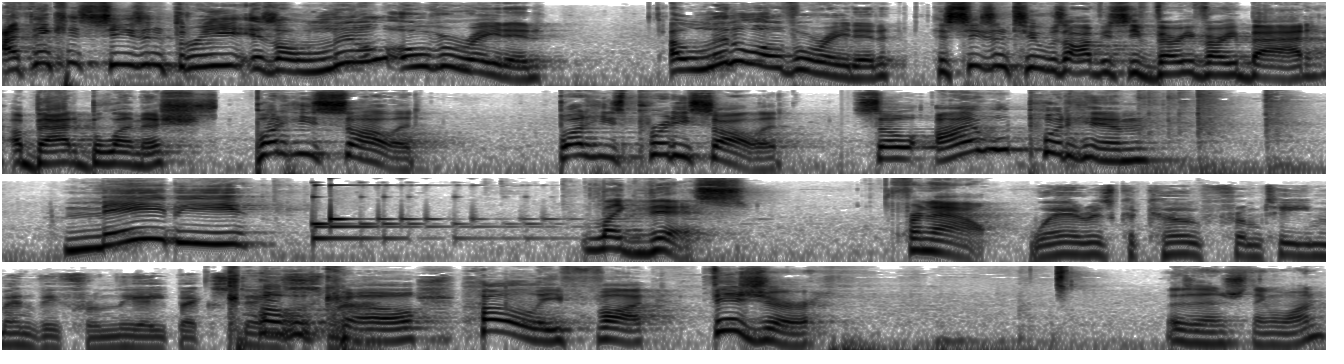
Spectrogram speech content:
I think his season three is a little overrated. A little overrated. His season two was obviously very, very bad. A bad blemish. But he's solid. But he's pretty solid. So I will put him maybe like this for now. Where is Kako from Team Envy from the Apex Days Coco. Holy fuck. Fissure. This is an interesting one.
